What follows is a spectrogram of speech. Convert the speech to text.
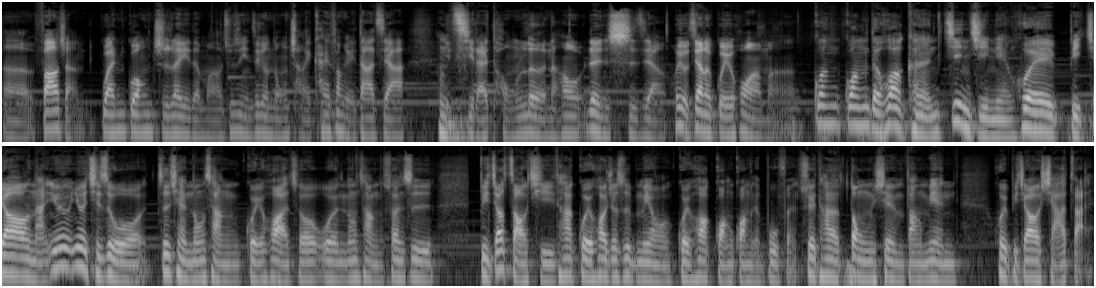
呃发展观光之类的吗？就是你这个农场也开放给大家嗯一起来同乐，然后认识，这样会有这样的规划吗？观光的话，可能近几年会比较难，因为因为其实我之前农场规划的时候，我农场算是比较早期，它规划就是没有规划观光的部分，所以它的动线方面会比较狭窄，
